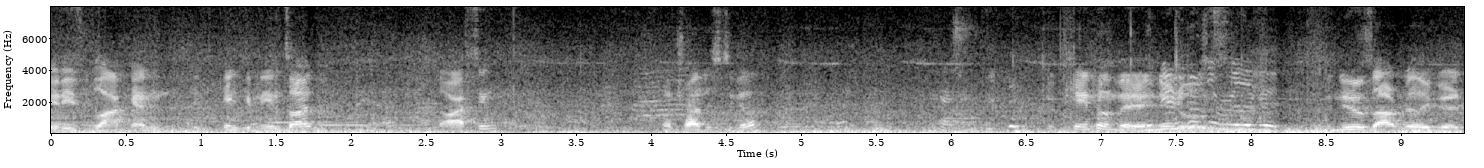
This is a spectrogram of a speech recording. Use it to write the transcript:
It is black and it's pink in the inside. The icing. Wanna try this together? Okay. You're keen on the, The noodles. noodles are really good. The noodles are really good.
